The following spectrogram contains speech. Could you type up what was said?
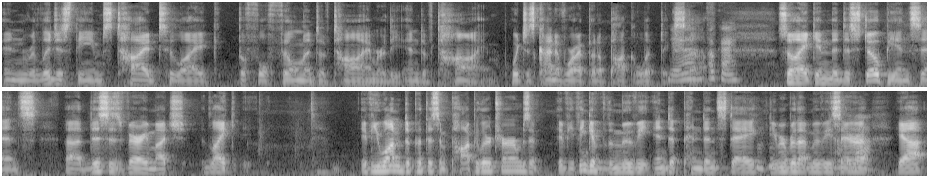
in religious themes tied to like the fulfillment of time or the end of time, which is kind of where I put apocalyptic Yeah. stuff. Okay. So, like in the dystopian sense, uh, this is very much like if you wanted to put this in popular terms, if, if you think of the movie Independence Day, do you remember that movie, Sarah? yeah,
